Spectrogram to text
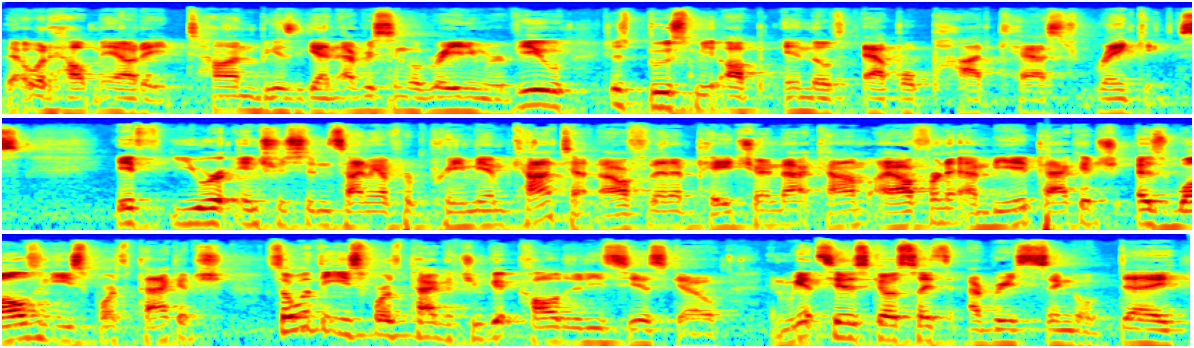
that would help me out a ton because again, every single rating review just boosts me up in those Apple Podcast rankings if you are interested in signing up for premium content. I offer that at patreon.com. I offer an NBA package as well as an esports package. So with the esports package, you get Call of Duty CSGO, and we get CSGO slates every single day,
